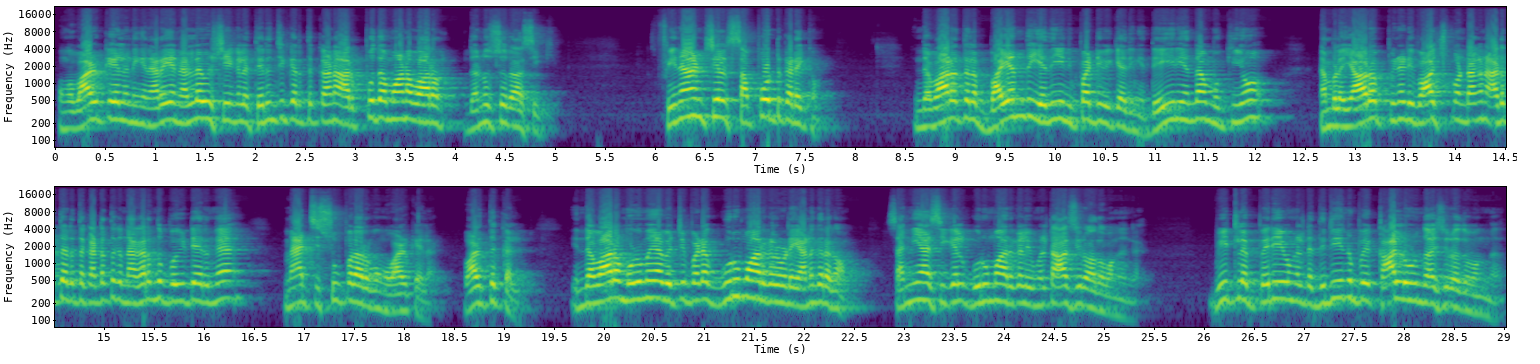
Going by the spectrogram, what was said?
உங்கள் வாழ்க்கையில் நீங்கள் நிறைய நல்ல விஷயங்களை தெரிஞ்சுக்கிறதுக்கான அற்புதமான வாரம் தனுசு ராசிக்கு. ஃபினான்ஷியல் சப்போர்ட் கிடைக்கும். இந்த வாரத்தில் பயந்து எதையும் நிப்பாட்டி வைக்காதீங்க. தைரியம் தான் முக்கியம். நம்மளை யாரோ பின்னாடி வாட்ச் பண்ணுறாங்கன்னு அடுத்தடுத்த கட்டத்துக்கு நகர்ந்து போயிட்டே இருங்க. மேட்ச் சூப்பராக இருக்கும் உங்கள் வாழ்க்கையில். வாழ்த்துக்கள். இந்த வாரம் முழுமையாக வெற்றி பெற குருமார்களுடைய அனுகிரகம். சன்னியாசிகள் குருமார்கள் இவங்கள்ட்ட ஆசீர்வாதம் வாங்குங்க. வீட்டில் பெரியவங்கள்ட்ட திடீர்னு போய் கால் விழுந்து ஆசீர்வாதம் வாங்குங்க.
